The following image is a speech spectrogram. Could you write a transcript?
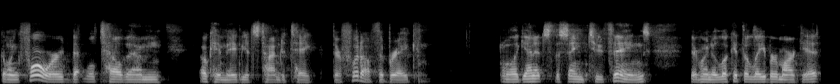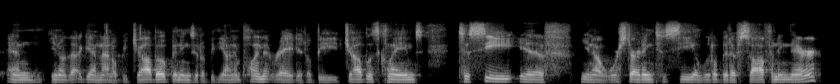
going forward that will tell them, okay, maybe it's time to take their foot off the brake? Well, again, it's the same two things. They're going to look at the labor market, and you know, again, that'll be job openings, it'll be the unemployment rate, it'll be jobless claims to see if you know we're starting to see a little bit of softening there,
